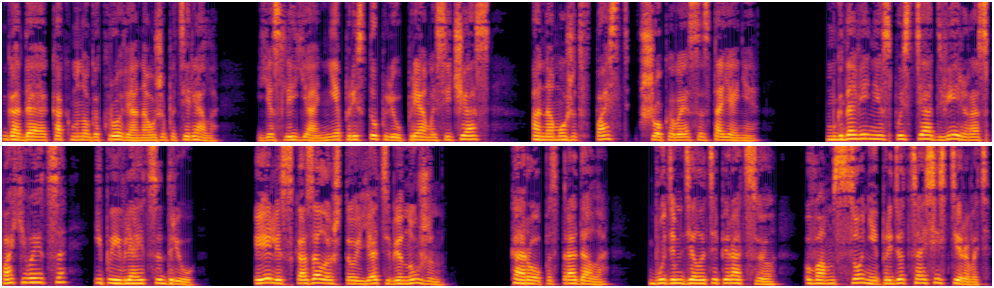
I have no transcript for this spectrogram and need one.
гадая, как много крови она уже потеряла. Если я не приступлю прямо сейчас, она может впасть в шоковое состояние. Мгновение спустя дверь распахивается, и появляется Дрю. «Элис сказала, что я тебе нужен». Каро пострадала. «Будем делать операцию. Вам с Соней придется ассистировать».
